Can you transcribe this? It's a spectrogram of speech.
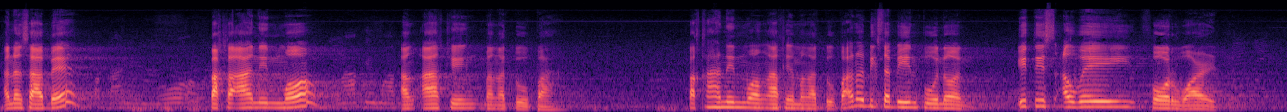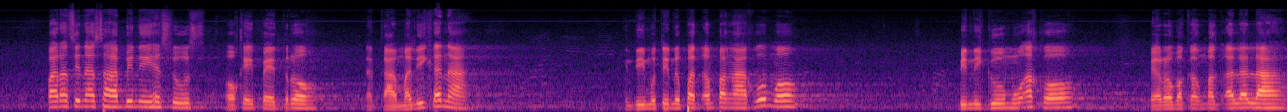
Anong sabi? Pakaanin mo ang aking mga tupa. Pakanin mo ang aking mga tupa. Ano ibig sabihin po nun? It is a way forward. Parang sinasabi ni Jesus, okay Pedro, nagkamali ka na. Hindi mo tinupad ang pangako mo. Binigo mo ako. Pero wag kang mag-alala.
